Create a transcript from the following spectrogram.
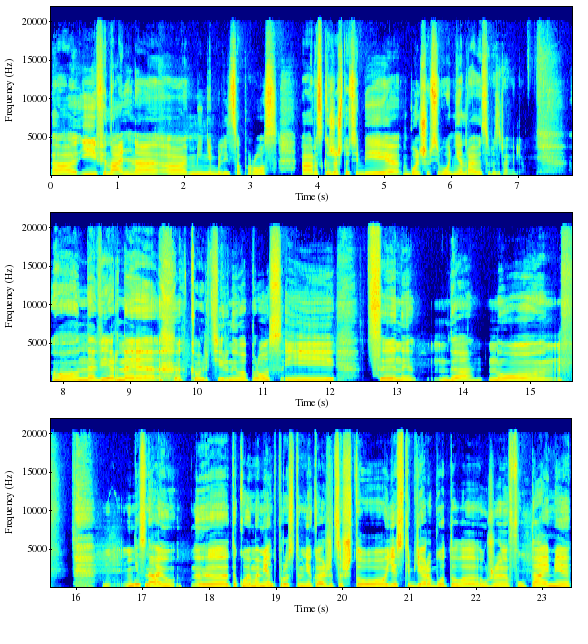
А, и финально а, мини-блиц-опрос. А, расскажи, что тебе больше всего не нравится в Израиле. О, наверное, квартирный вопрос и цены, да. Но не знаю. Э, такой момент просто, мне кажется, что если бы я работала уже в тайме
